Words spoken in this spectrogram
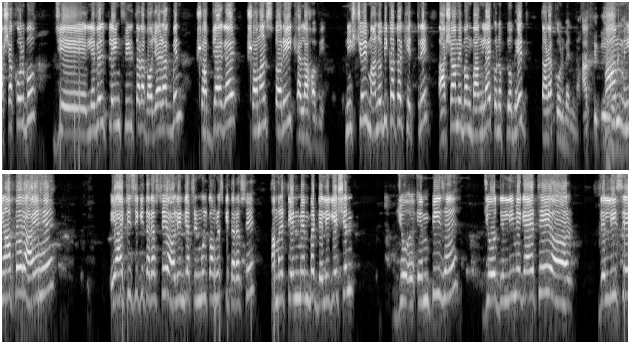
আশা করব যে লেভেল প্লেইং ফিল্ড তারা বজায় রাখবেন সব জায়গায় সমান স্তরেই খেলা হবে নিশ্চয়ই মানবিকতার ক্ষেত্রে আসাম এবং বাংলায় কোনো প্রভেদ তারা করবেন না আজকে কি हम यहाँ पर आए हैं एआईटीसी की तरफ से ऑल इंडिया तृणमूल कांग्रेस की तरफ से हमारे टेन मेंबर डेलीगेशन जो एमपीज हैं जो दिल्ली में गए थे और दिल्ली से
